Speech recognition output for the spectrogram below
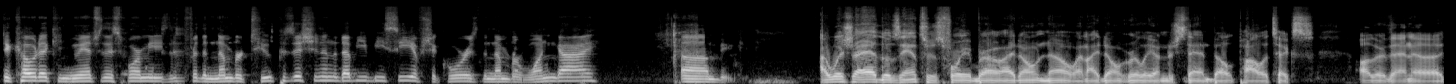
Dakota? Can you answer this for me? Is this for the number two position in the WBC if Shakur is the number one guy? Um, I wish I had those answers for you, bro. I don't know, and I don't really understand belt politics other than uh,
